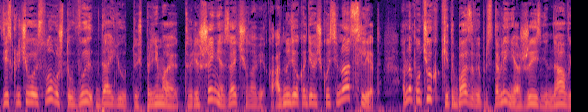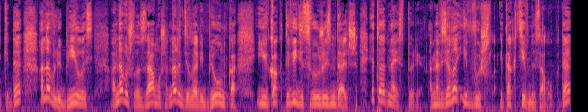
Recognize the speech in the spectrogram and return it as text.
здесь ключевое слово, что выдают, то есть принимают решение за человека. Одно дело, когда девочка 18 лет, она получила какие-то базовые представления о жизни, навыки, да, она влюбилась, она вышла замуж, она родила ребенка и как-то видит свою жизнь дальше. Это одна история. Она взяла и вышла. Это активный залог, да.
